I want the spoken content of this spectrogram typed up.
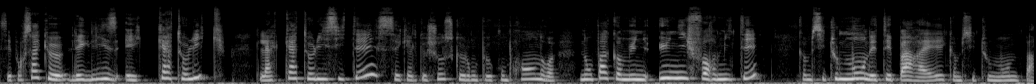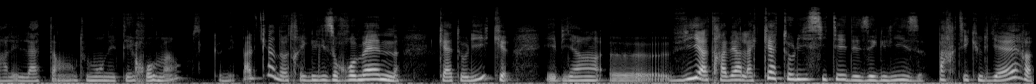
C'est pour ça que l'Église est catholique. La catholicité, c'est quelque chose que l'on peut comprendre non pas comme une uniformité, comme si tout le monde était pareil, comme si tout le monde parlait latin, tout le monde était romain, que n'est pas le cas. Notre Église romaine catholique eh bien, euh, vit à travers la catholicité des églises particulières.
